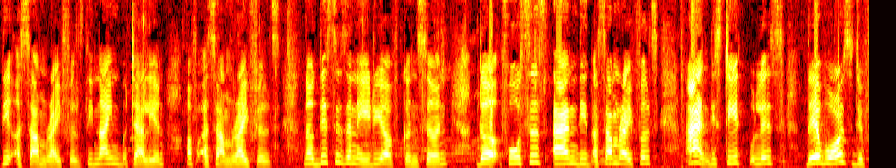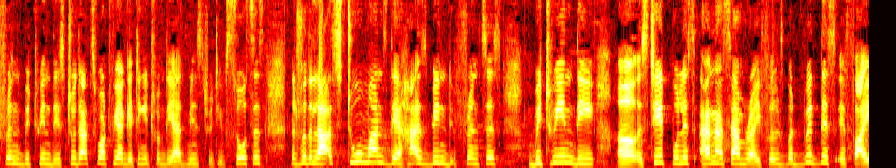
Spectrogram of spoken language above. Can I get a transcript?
the Assam Rifles, the 9 battalion of Assam Rifles. Now, this is an area of concern. The forces and the Assam Rifles and the state police, there was difference between these two. That's what we are getting it from the administrative sources. That for the last two months, there has been differences between the uh, state police and Assam Rifles. But with this FIR,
